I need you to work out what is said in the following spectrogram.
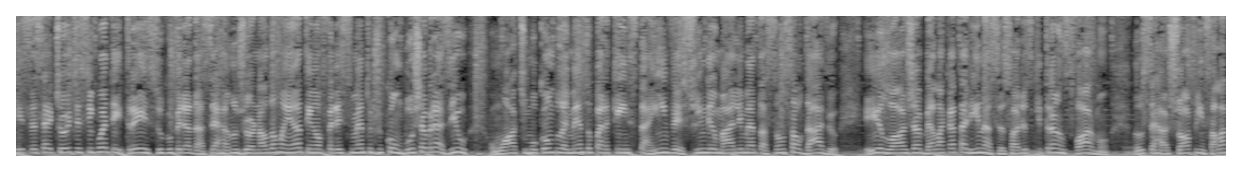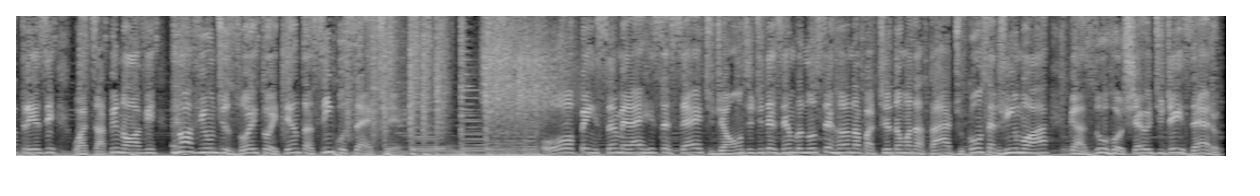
RC7853, Sucupira da Serra, no Jornal da Manhã, tem oferecimento de Combucha Brasil, um ótimo complemento para quem está investindo em uma alimentação saudável. E Loja Bela Catarina, acessórios que transformam. No Serra Shopping, sala 13, WhatsApp 9 9118 8057. Open Summer RC7, dia 11 de dezembro no Serrano, a partir da uma da tarde, com Serginho Moá, Gazu, Rochelle e DJ Zero.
